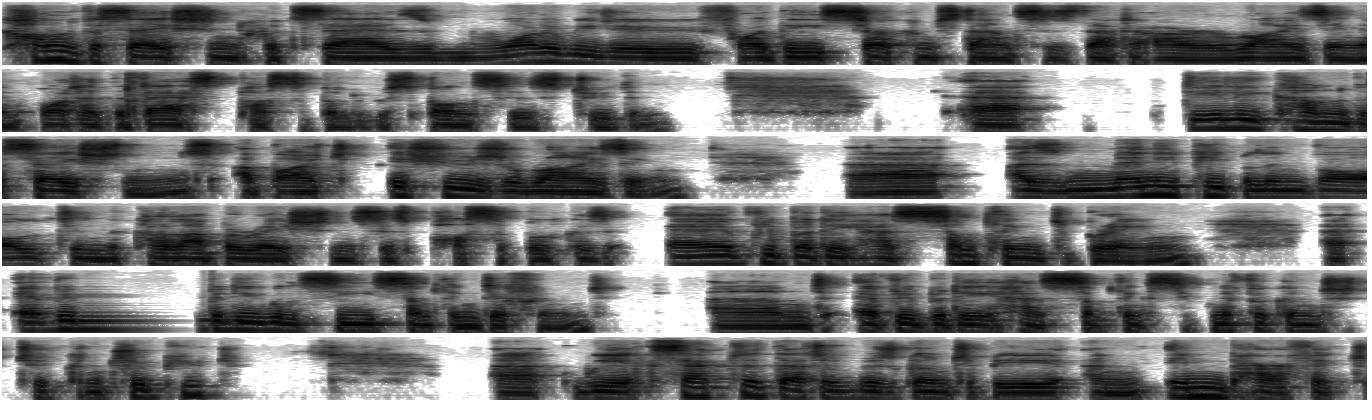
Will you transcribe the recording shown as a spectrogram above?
conversation which says, what do we do for these circumstances that are arising and what are the best possible responses to them? Uh, daily conversations about issues arising. Uh, as many people involved in the collaborations as possible because everybody has something to bring. Uh, everybody will see something different and everybody has something significant to contribute uh, we accepted that it was going to be an imperfect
